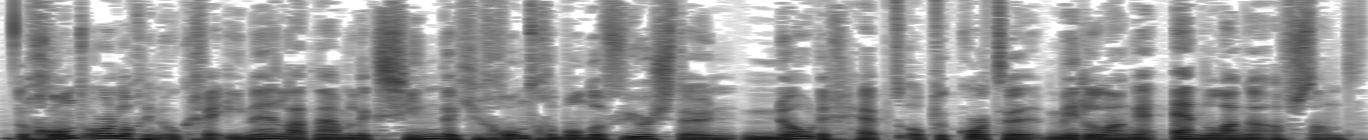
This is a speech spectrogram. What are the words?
De grondoorlog in Oekraïne laat namelijk zien dat je grondgebonden vuursteun nodig hebt op de korte, middellange en lange afstand.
